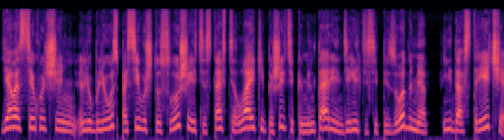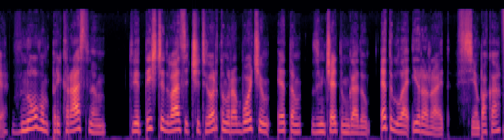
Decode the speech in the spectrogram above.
Я вас всех очень люблю. Спасибо, что слушаете. Ставьте лайки, пишите комментарии, делитесь эпизодами. И до встречи в новом прекрасном 2024 рабочем этом замечательном году. Это была Ира Райт. Всем пока!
